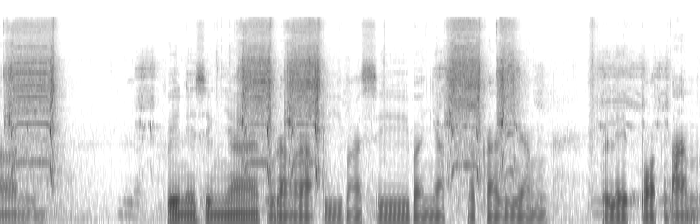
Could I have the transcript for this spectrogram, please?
on. Finishingnya kurang rapi masih banyak sekali yang belepotan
